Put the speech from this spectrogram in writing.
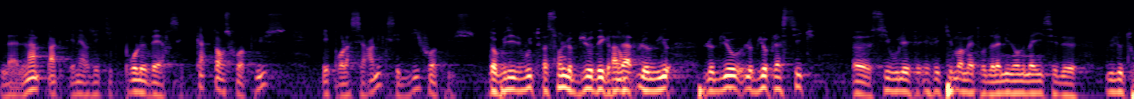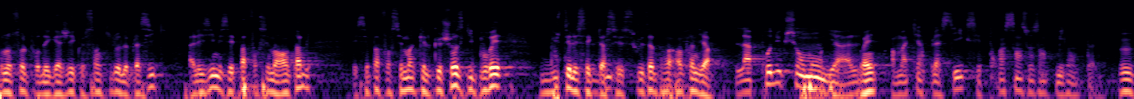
l'impact énergétique pour le verre, c'est 14 fois plus et pour la céramique, c'est 10 fois plus. Donc vous dites-vous, de toute façon, le biodégradable, le, bio, le, bio, le bioplastique, euh, si vous voulez effectivement mettre de l'amidon de maïs et de l'huile de tournesol pour dégager que 100 kg de plastique, allez-y, mais ce n'est pas forcément rentable et ce n'est pas forcément quelque chose qui pourrait booster le secteur. C'est ce que vous êtes en train de dire. La production mondiale en matière plastique, c'est 360 millions de tonnes. Hum.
